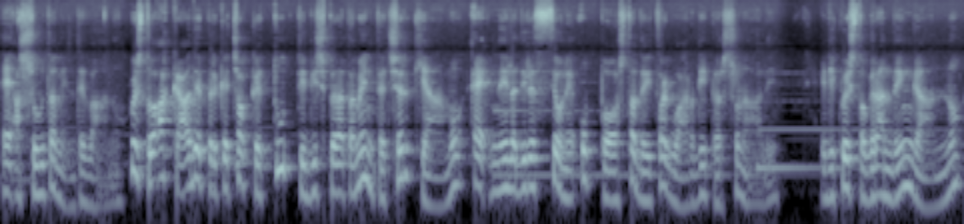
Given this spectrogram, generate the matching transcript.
è assolutamente vano. Questo accade perché ciò che tutti disperatamente cerchiamo è nella direzione opposta dei traguardi personali. E di questo grande inganno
